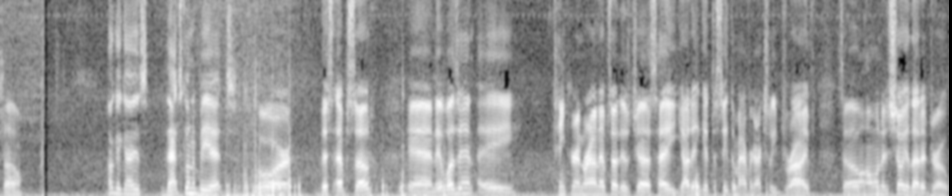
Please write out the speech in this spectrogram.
So okay guys that's gonna be it for this episode. And it wasn't a tinkering around episode. It was just hey y'all didn't get to see the Maverick actually drive. So I wanted to show you that it drove.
